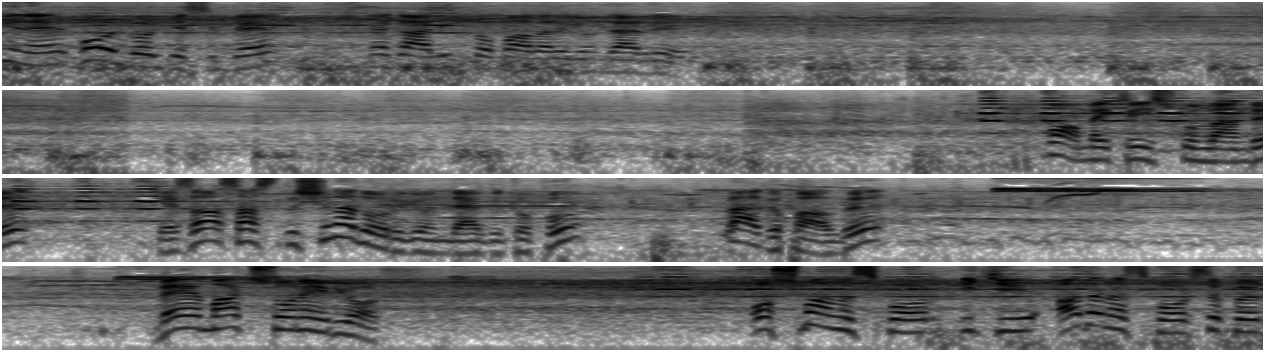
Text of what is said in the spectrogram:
yine gol bölgesinde ve Galip topu ağlara gönderdi. Muhammed Reis kullandı. Ceza sahası dışına doğru gönderdi topu. Ragıp aldı. Ve maç sona eriyor. Osmanlı Spor 2, Adana Spor 0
